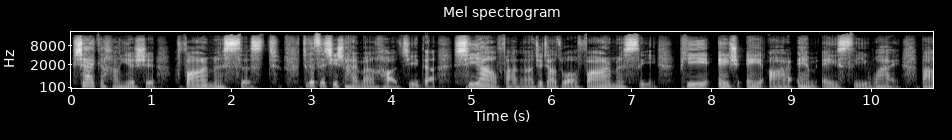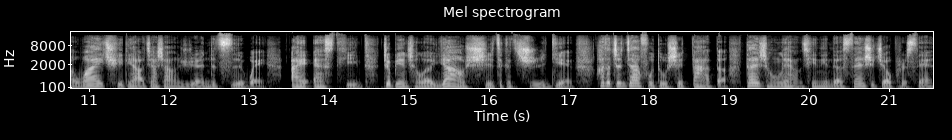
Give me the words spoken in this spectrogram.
下一个行业是 pharmacist，这个字其实还蛮好记的，西药房啊就叫做 pharmacy，p h a r m a c y，把 y 去掉，加上人的字尾 i s t，就变成了药师这个职业。它的增加幅度是大的，但是从两千年的三十九 percent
